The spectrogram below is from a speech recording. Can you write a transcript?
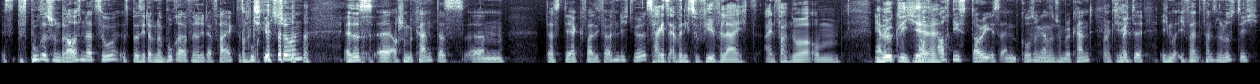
ist, das Buch ist schon draußen dazu. Es basiert auf einer Buchreihe von Rita Falk. Das Buch gibt's schon. Es ist äh, auch schon bekannt, dass, ähm, dass der quasi veröffentlicht wird. Sag jetzt einfach nicht zu viel vielleicht. Einfach nur um Ja, mögliche. Auch, auch die Story ist im Großen und Ganzen schon bekannt. Okay. Ich möchte, ich, ich fand es nur lustig,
